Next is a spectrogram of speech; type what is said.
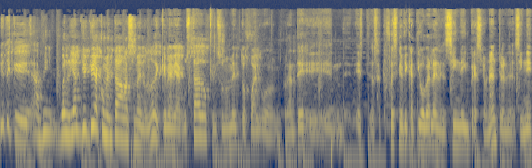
Fíjate que a mí, bueno, ya, yo, ya comentaba más o menos, ¿no? De que me había gustado, que en su momento fue algo importante, eh, este, o sea, que fue significativo verla en el cine, impresionante en el cine,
